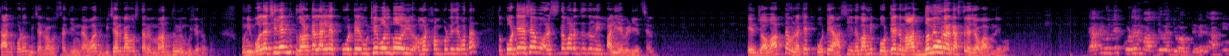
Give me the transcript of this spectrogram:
তারপরেও বিচার ব্যবস্থা জিন্দাবাদ। বিচার ব্যবস্থার মাধ্যমে বুঝে নেব। উনি বলেছিলেন, দরকার লাগলে কোর্টে উঠে বলব ওই আমার সম্পর্কে যে কথা। তো কোর্টে এসে আসতে জন্য উনি পালিয়ে বেরিয়েছেন। এর জবাবটা ওনাকে কোর্টে আসিয়ে নেব আমি কোর্টের মাধ্যমে ওনার কাছ থেকে জবাব নেব। আপনি বলছেন কোর্টের মাধ্যমে জবাব দেবেন আপনি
